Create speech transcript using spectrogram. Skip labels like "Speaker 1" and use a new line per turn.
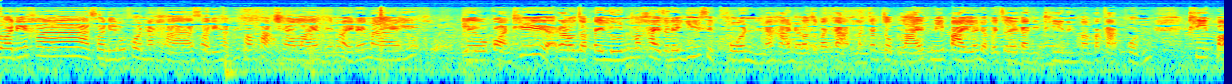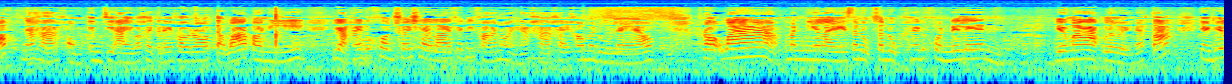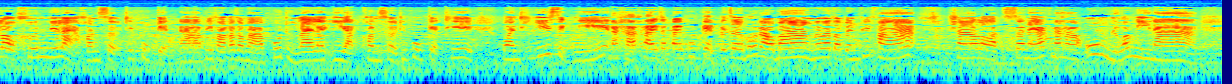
สวัสดีค่ะ สวัสดีทุกคนนะคะ สวัสดีค่ะพี่ฟ้าฝากแชร์ไลฟ์ให้หน่อยได้ไหม เร็วก่อนที่เราจะไปลุ้นว่าใครจะได้ 20 คนนะคะ เดี๋ยวเราจะประกาศหลังจากจบไลฟ์นี้ไปแล้วเดี๋ยวไปเจอกันอีกทีหนึ่งตอนประกาศผลทีป๊อปนะคะของ MGI ว่าใครจะได้เข้ารอบ แต่ว่าตอนนี้อยากให้ทุกคนช่วยแชร์ไลฟ์ให้พี่ฟ้าหน่อยนะคะ ใครเข้ามาดูแล้ว เพราะว่ามันมีอะไรสนุกสนุกให้ทุกคนได้เล่น เยอะมากเลยนะจ๊ะอย่างที่เราขึ้นนี่แหละคอนเสิร์ตที่ภูเก็ตนะคะพี่ฟ้าก็จะมาพูดถึงรายละเอียดคอนเสิร์ตที่ภูเก็ตที่วันที่ 20 นี้นะคะ ใครจะไปภูเก็ตไปเจอพวกเราบ้าง ไม่ว่าจะเป็นพี่ฟ้าชาลอตสแน็คนะคะ อุ้มหรือว่ามีนา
